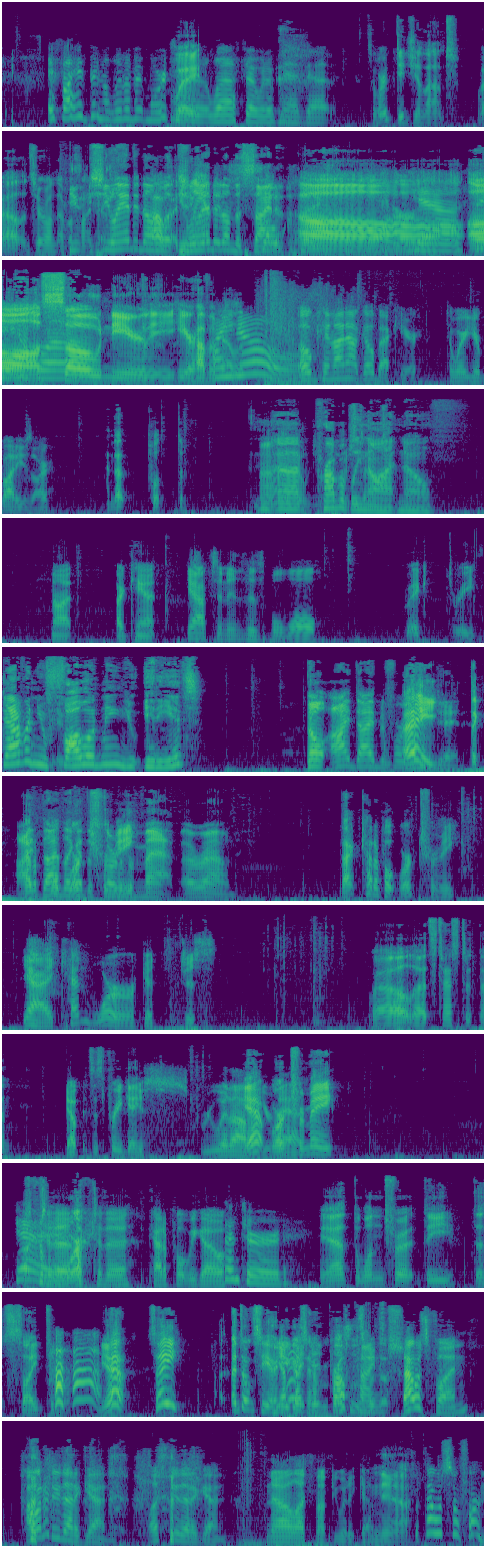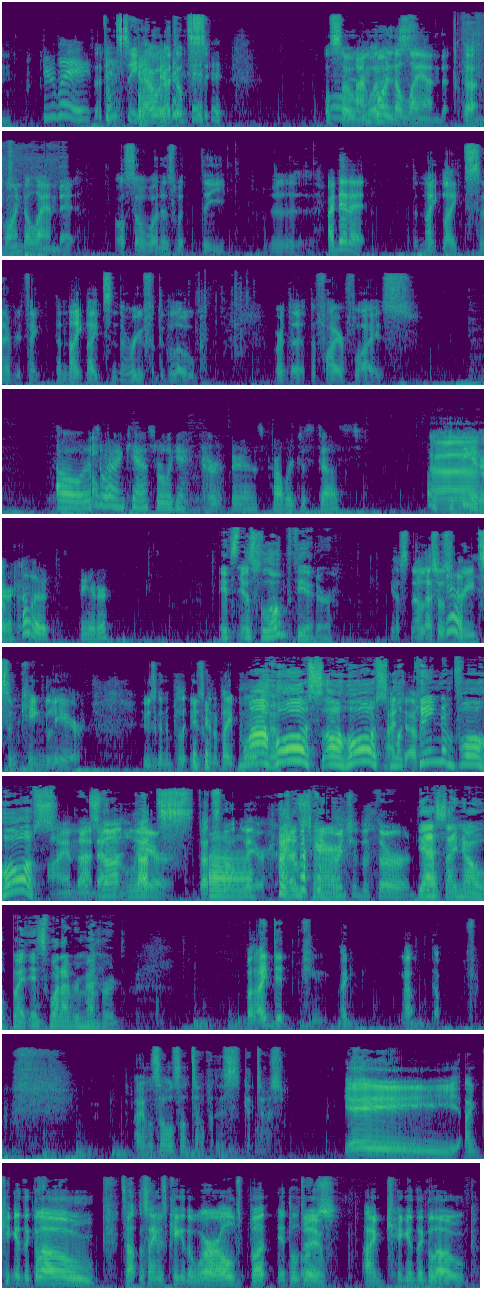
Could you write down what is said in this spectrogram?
If I had been a little bit more to Wait. the left, I would have had that. So where did you land? Well, and sir, I'll never You- find she out. landed on Oh, the I she did. landed on the So side of the close. thing. Oh, Yeah, oh, so nearly. Here, have a I melon. know. Oh, can I not go back here to where your bodies are? And that put the. I uh, probably understand. not. No. Not. I can't. Yeah, it's an invisible wall. Quick, three. Davin, you Dude. followed me, you idiot. No, I died before Hey, you did. the I died like at the start of the map around. That catapult worked for me. Yeah, it can work. It just Well, let's test it then. Yep. It's this you pregame. screw it up. yeah, you're worked dead. for me. Yay. Up To the Work. up to the catapult we go. Centered. Yeah, the one for the the side to. Yeah, see, I don't see how Yep, you guys are having problems time. with it. That was fun. I want to do that again. Let's do that again. No, let's not do it again. Yeah. But that was so fun. Too late. I don't see how. I don't see. Also, I'm what going to land. that- I'm going to land it. Also, what is with the ugh, I did it. the night lights and everything? The night lights in the roof of the globe, or the the fireflies. Oh, that's Oh. what I can't really looking at, and it's probably just dust. Oh, it's Ah, the theater. okay. Hello, theater. It's Yes. this Globe Theater. Yes. Now let us Yes. read some King Lear. Who's gonna play? Who's gonna play My Portia? horse, a horse, Hi, my Davin. kingdom for a horse. I am not That's not Lear. That's that's not Uh, Lear. I don't That's King care. Richard the Third. Yes, I know, but it's what I remembered. But I did King. I well. fuck. I was always on top of this. God damn it. Yay! I'm King of the Globe. It's not the same as King of the World, but it'll do. I'm King of the Globe.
